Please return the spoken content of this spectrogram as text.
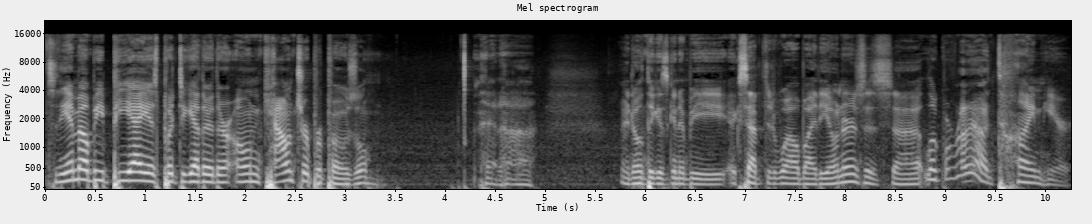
so the MLBPA has put together their own counter proposal that uh, I don't think is going to be accepted well by the owners. Is uh, look, we're running out of time here.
